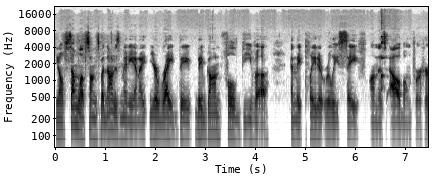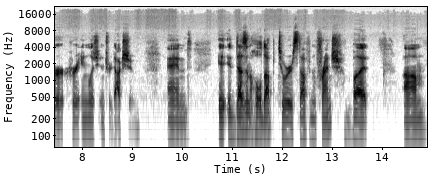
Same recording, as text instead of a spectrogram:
you know, some love songs, but not as many. And I, you're right, they they've gone full diva, and they played it really safe on this album for her her English introduction, and it, it doesn't hold up to her stuff in French, but um,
